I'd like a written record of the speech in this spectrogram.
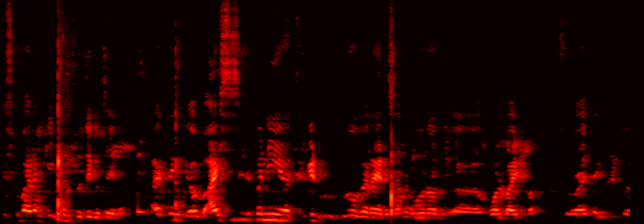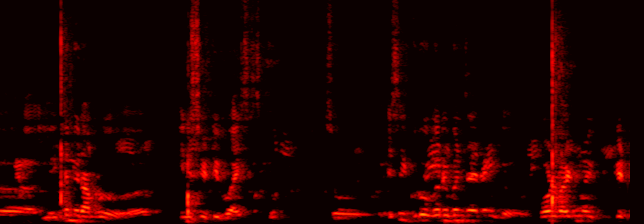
त्यसको बारेमा केही पनि सोचेको छैन आई थिङ्क अब आइसिसीले पनि क्रिकेट ग्रो गराएर छ ओभरअल वर्ल्ड वाइडमा सो आई थिङ्क यो एकदमै राम्रो इनिसिएटिभ हो आइसिसीको सो यसै ग्रो गऱ्यो भने चाहिँ आई थिङ्क वर्ल्ड वाइडमा क्रिकेट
